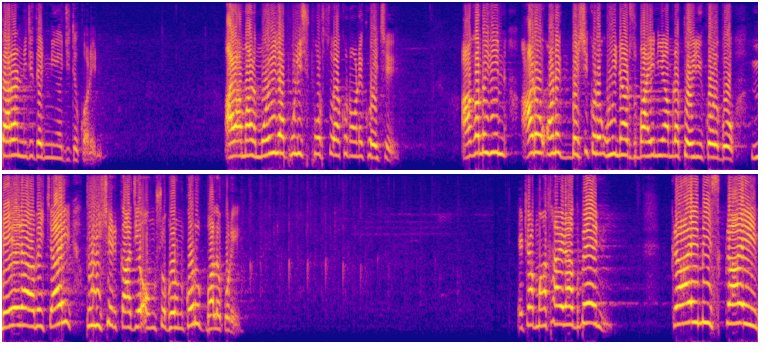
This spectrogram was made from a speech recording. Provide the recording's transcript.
তারা নিজেদের নিয়োজিত করেন। আর আমার মহিলা পুলিশ ফোর্সও এখন অনেক হয়েছে। আগামী দিন আরও অনেক বেশি করে উইনার্স বাহিনী আমরা তৈরি করব। মেয়েরা, আমি চাই পুলিশের কাজে অংশগ্রহণ করুক ভালো করে। এটা মাথায় রাখবেন ক্রাইম ইজ ক্রাইম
